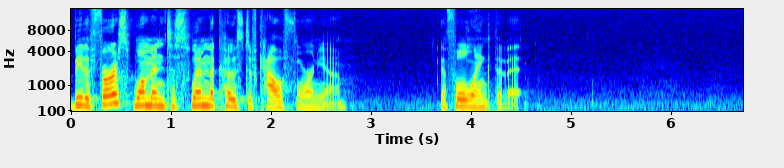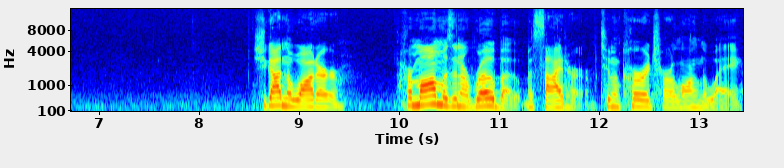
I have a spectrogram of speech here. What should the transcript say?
be the first woman to swim the coast of California the full length of it. She got in the water. Her mom was in a rowboat beside her to encourage her along the way.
